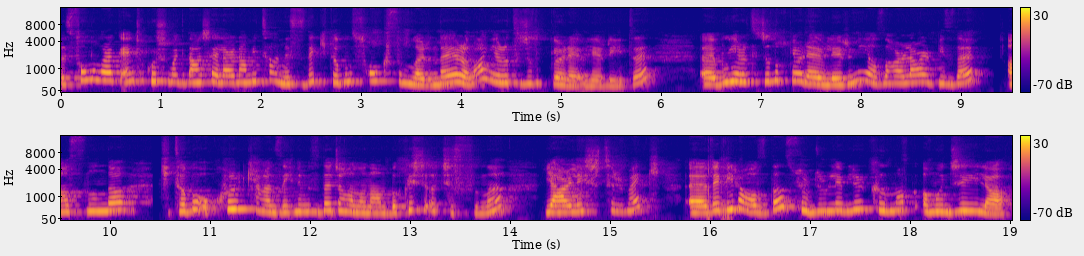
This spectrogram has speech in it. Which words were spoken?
E, son olarak en çok hoşuma giden şeylerden bir tanesi de kitabın son kısımlarında yer alan yaratıcılık görevleriydi. E, bu yaratıcılık görevlerini yazarlar bize aslında kitabı okurken zihnimizde canlanan bakış açısını yerleştirmek e, ve biraz da sürdürülebilir kılmak amacıyla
